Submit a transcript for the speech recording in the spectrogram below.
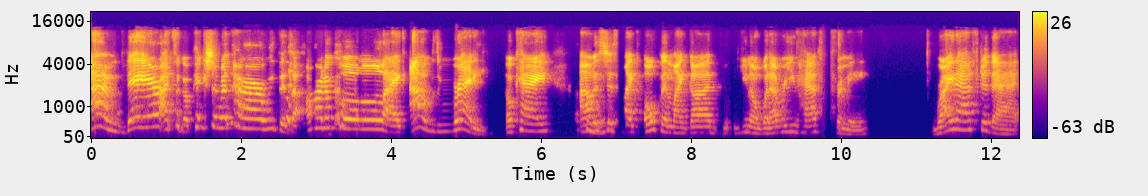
I'm there. I took a picture with her. We did the article. Like I was ready. Okay. I was just like open, like God, you know, whatever you have for me. Right after that,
